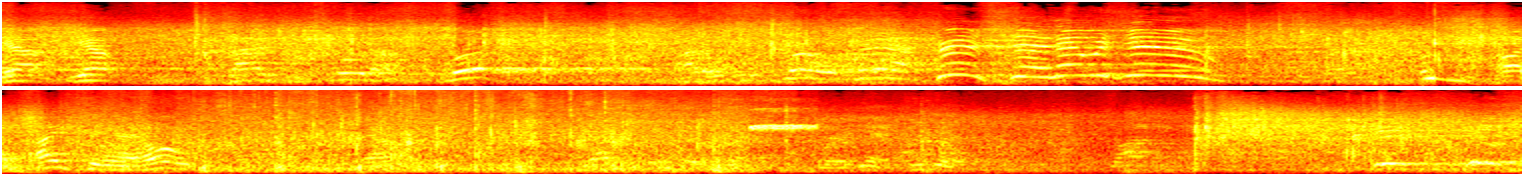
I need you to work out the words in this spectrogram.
Yeah, yep. Look. I don't. Christian, that was you. Icing, I hope. Yeah. Yeah,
